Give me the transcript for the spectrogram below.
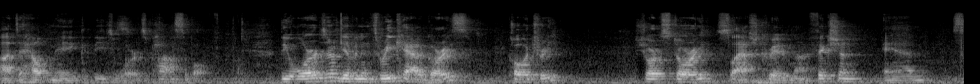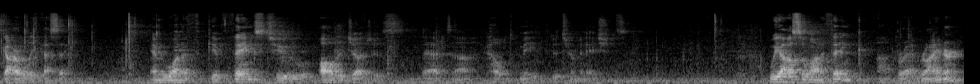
uh, to help make these awards possible. The awards are given in three categories, poetry, short story slash creative nonfiction, and scholarly essay. And we want to give thanks to all the judges that uh, helped make the determinations. We also want to thank uh, Brad Reiner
